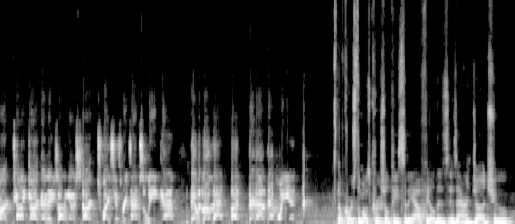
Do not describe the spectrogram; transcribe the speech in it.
or telling Gardner that he's only going to start twice or three times a week. Uh, they would love that, but they're not at that point yet. Of course, the most crucial piece to the outfield is, is Aaron Judge, who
